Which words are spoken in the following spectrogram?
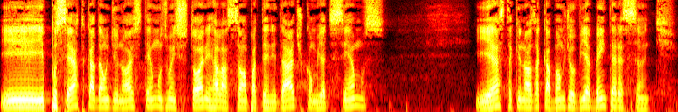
E, por certo, cada um de nós temos uma história em relação à paternidade, como já dissemos. E esta que nós acabamos de ouvir é bem interessante.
